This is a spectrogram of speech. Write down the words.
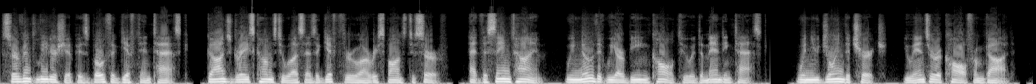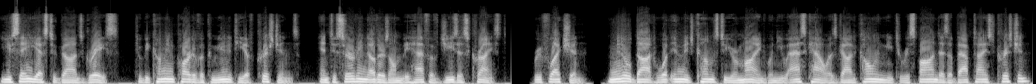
Servant leadership is both a gift and task. God's grace comes to us as a gift through our response to serve. At the same time, we know that we are being called to a demanding task. When you join the church, you answer a call from God. You say yes to God's grace, to becoming part of a community of Christians, and to serving others on behalf of Jesus Christ. Reflection. Middle dot what image comes to your mind when you ask how is God calling me to respond as a baptized Christian?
